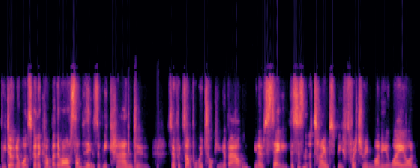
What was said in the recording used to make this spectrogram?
we don't know what's going to come but there are some things that we can do so for example we're talking about you know save this isn't a time to be frittering money away on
